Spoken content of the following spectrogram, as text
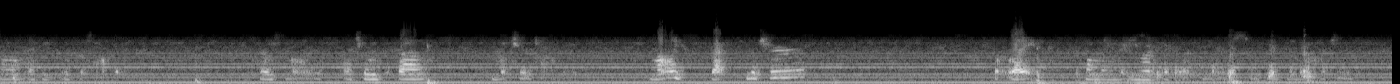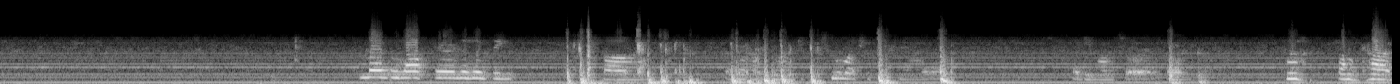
Um, I think it was the topic. Personally, I chose a mature topic. Not like sex mature, but like something that you would expect from your questions. Mental health care and the disease. Um, I don't want to go into too much of this now. I did one story. Um, oh god.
